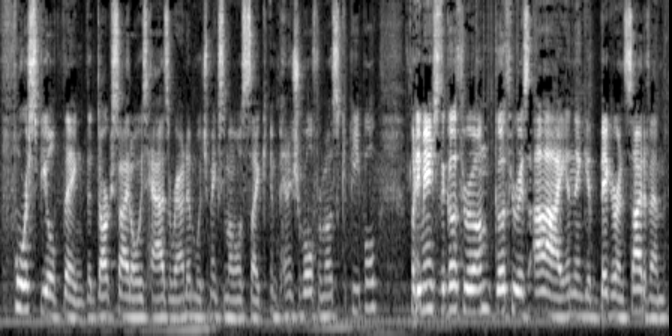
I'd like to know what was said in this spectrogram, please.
force field thing that Darkseid always has around him, which makes him almost like impenetrable for most people. But he manages to go through him, go through his eye, and then get bigger inside of him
